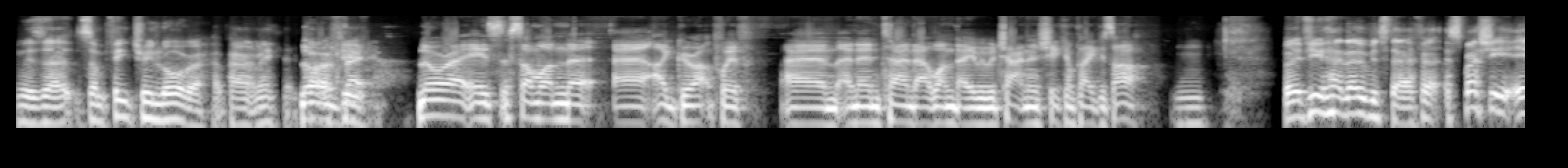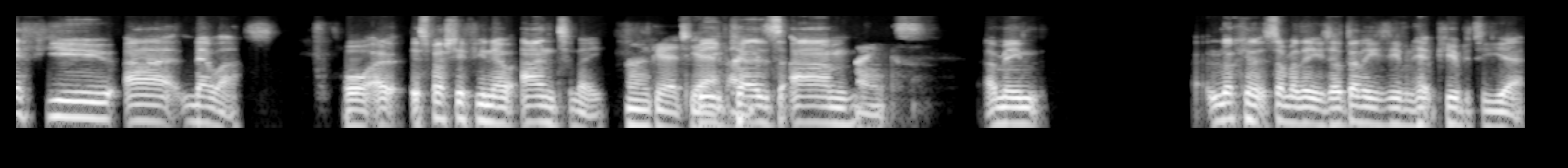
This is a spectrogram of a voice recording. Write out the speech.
There's uh, some featuring Laura apparently. Laura, a Laura is someone that uh, I grew up with, um, and then turned out one day we were chatting and she can play guitar. But if you head over to there, if- especially if you uh, know us, or uh, especially if you know Anthony, Oh, good. Yeah. because um, thanks. I mean, looking at some of these, I don't think he's even hit puberty yet.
